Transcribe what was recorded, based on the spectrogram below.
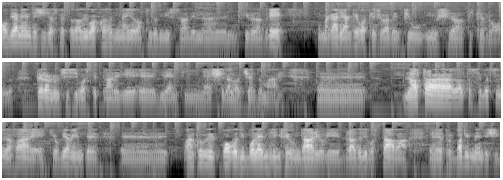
Ovviamente ci si aspetta da lui qualcosa di meglio dal punto di vista del, del tiro da tre e magari anche qualche giocata in più in uscita dal pick and roll, però non ci si può aspettare che eh, diventi Nash dall'oggi al domani. Eh, l'altra, l'altra, osservazione da fare è che ovviamente eh, anche quel poco di ball handling secondario che Bradley portava eh, probabilmente ci,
